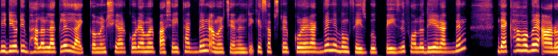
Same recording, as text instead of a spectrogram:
ভিডিওটি ভালো লাগলে লাইক, কমেন্ট, শেয়ার করে আমার পাশেই থাকবেন। আমার চ্যানেলটিকে সাবস্ক্রাইব করে রাখবেন এবং ফেসবুক পেজে ফলো দিয়ে রাখবেন। দেখা হবে আরও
